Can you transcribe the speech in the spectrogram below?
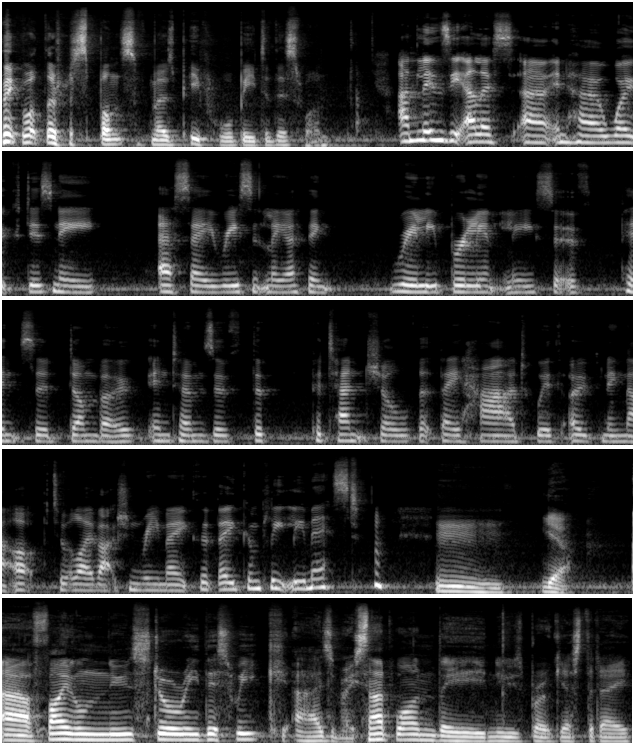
like what the response of most people will be to this one. And Lindsay Ellis, uh, in her woke Disney essay recently, I think really brilliantly sort of pincered Dumbo in terms of the potential that they had with opening that up to a live action remake that they completely missed. mm, yeah. Our final news story this week uh, is a very sad one. The news broke yesterday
